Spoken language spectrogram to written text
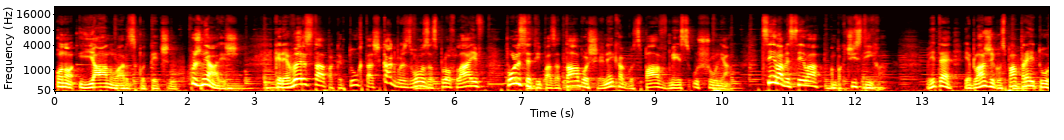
ono januarsko tečen, požnjariš. Ker je vrsta, pa ker tuhtaš, kak boš zvoza sploh live, pol se ti pa za tabo še neka gospa vmes ušunja. Cela vesela, ampak čist tiha. Veste, je bila že gospa prej tu,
